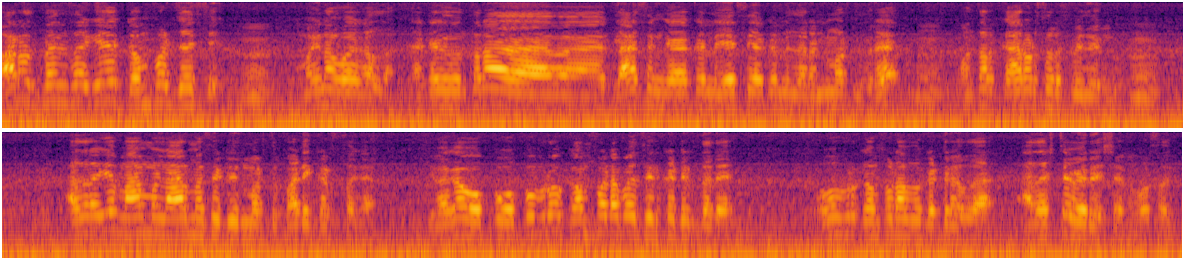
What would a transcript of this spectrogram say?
ಭಾರತ್ ಬೆನ್ಸಾಗೆ ಕಂಫರ್ಟ್ ಜಾಸ್ತಿ. ಮೈನಾಗ ಹೋಗಲ್ಲ ಯಾಕಂದ್ರೆ ಒಂಥರ ಗ್ಲಾಸ್ ಹಂಗೆ ಹಾಕೊಂಡು ಎ ಸಿ ಹಾಕೊಂಡು ರನ್ ಮಾಡ್ತಿದ್ರೆ. ಒಂಥರ ಕಾರ್ ಓಡಿಸೋ ಫೀಲಿಂಗ್ ಇರ್ಲಿ. ಅದ್ರಾಗೆ ಮಾಮೂಲಿ ನಾರ್ಮಲ್ ಸೀಟ್ ಯೂಸ್ ಮಾಡ್ತೀವಿ ಬಾಡಿ ಕಟ್ಸಾಗ ಇವಾಗ ಒಬ್ಬ ಒಬ್ಬೊಬ್ರು ಕಂಫರ್ಟಬಲ್ ಸೀಟ್ ಕಟ್ಟಿರ್ತಾರೆ. ಒಬ್ಬೊಬ್ರು ಕಂಫರ್ಟಬಲ್ ಕಟ್ಟಿರಲ್ಲ. ಅದಷ್ಟೇ ವೇರಿಯೇಷನ್ ಹೊಸದು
